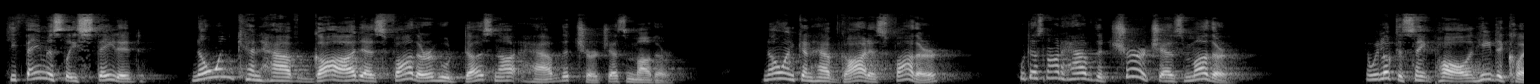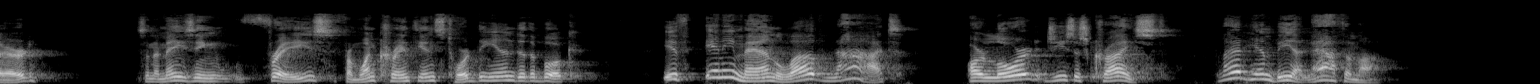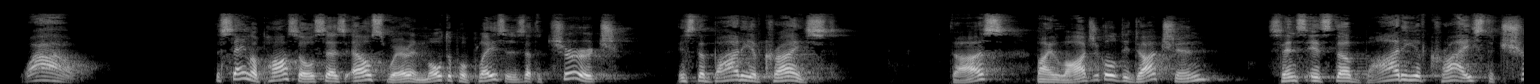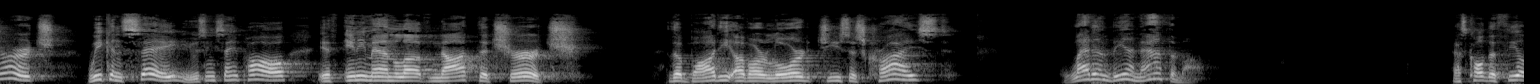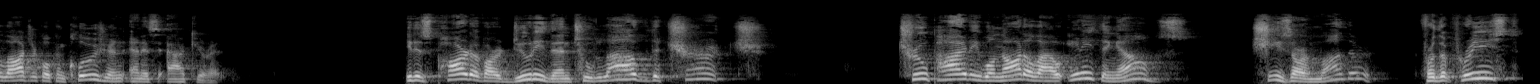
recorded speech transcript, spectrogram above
he famously stated, no one can have God as father who does not have the church as mother. No one can have God as father who does not have the church as mother. And we looked at St. Paul and he declared, it's an amazing phrase from 1 Corinthians toward the end of the book. If any man love not our Lord Jesus Christ, let him be anathema. Wow. The same apostle says elsewhere in multiple places that the church is the body of Christ. Thus, by logical deduction, since it's the body of Christ, the church, we can say, using St. Paul, if any man love not the church, the body of our Lord Jesus Christ, let him be anathema. That's called the theological conclusion and it's accurate. It is part of our duty then to love the church. True piety will not allow anything else. She's our mother. For the priest,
